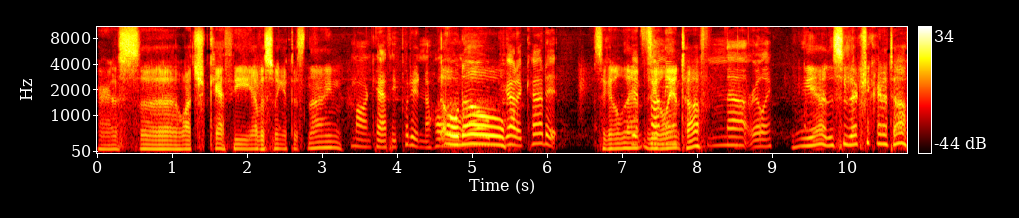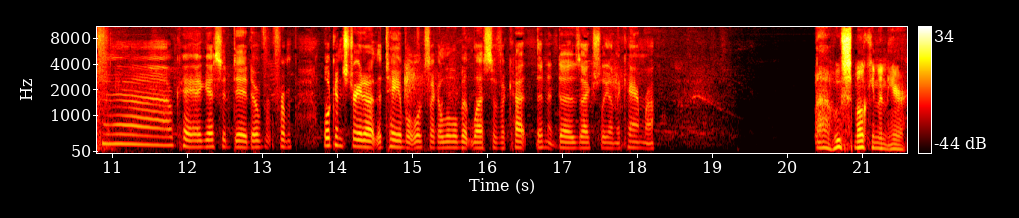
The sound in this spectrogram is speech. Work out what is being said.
All right, let's uh, watch Kathy have a swing at this nine. Come on, Kathy. Put it in the hole. Oh, no. You got to cut it. Is it gonna land? Is it gonna land tough? Not really. Yeah, this is actually kind of tough. Uh, okay, I guess it did. Over from looking straight out at the table, it looks like a little bit less of a cut than it does actually on the camera. Wow, who's smoking in here?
